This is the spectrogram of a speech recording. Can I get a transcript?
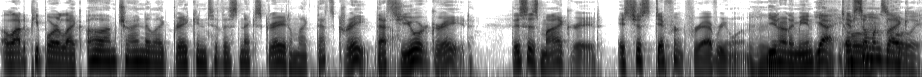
a lot of people are like, "Oh, I'm trying to like break into this next grade." I'm like, "That's great. That's your grade." This is my grade. It's just different for everyone. Mhm. You know what I mean? Yeah. if someone's totally. like,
